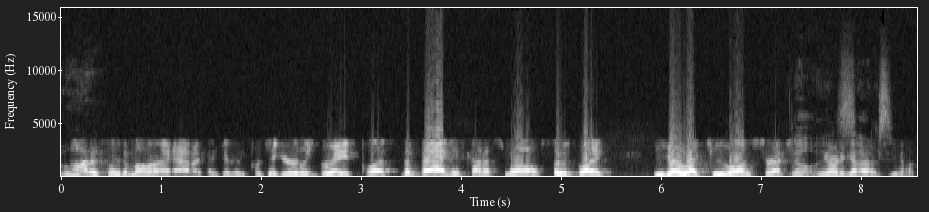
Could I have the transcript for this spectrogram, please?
honestly, the mower I have, I think, isn't particularly great. Plus, the bag is kind of small, so it's like you go like two long stretches, Oh, and you already got sucks. to you know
